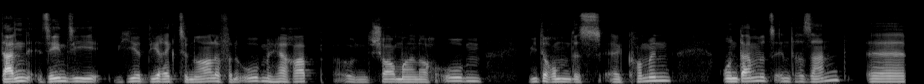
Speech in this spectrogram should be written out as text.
Dann sehen Sie hier Direktionale von oben herab und schauen mal nach oben. Wiederum das äh, Kommen. Und dann wird es interessant, äh,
